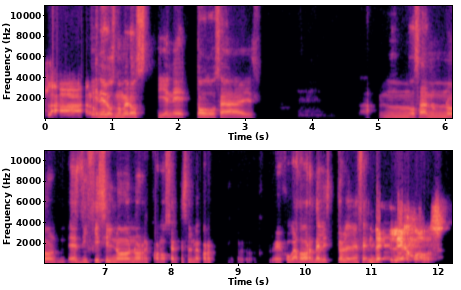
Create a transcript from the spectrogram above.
Claro. Tiene los números, tiene todo, o sea, es, mm, o sea, no, es difícil no, no reconocer que es el mejor eh, jugador de la historia del NFL. De lejos,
